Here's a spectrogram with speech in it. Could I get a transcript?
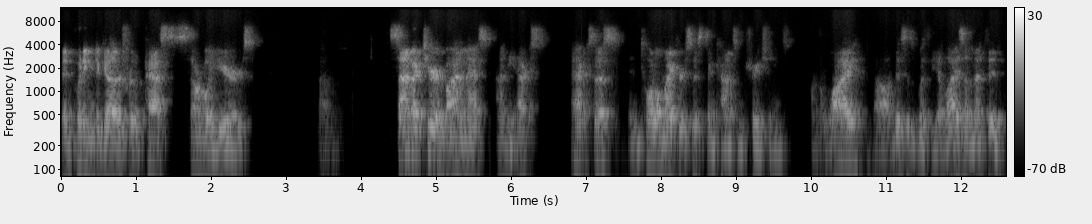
been putting together for the past several years. Um, cyanobacteria biomass on the X axis and total microcystin concentrations on the Y. Uh, this is with the ELISA method.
